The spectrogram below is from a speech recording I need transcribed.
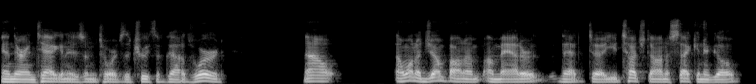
and their antagonism towards the truth of God's word. Now, I want to jump on a, a matter that uh, you touched on a second ago.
